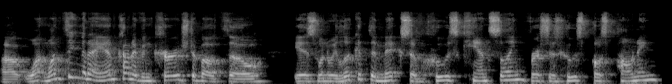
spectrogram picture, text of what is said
Uh, one, one thing that I am kind of encouraged about though is when we look at the mix of who's canceling versus who's postponing,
